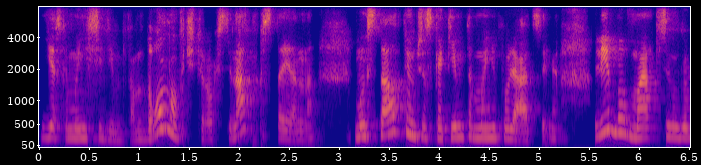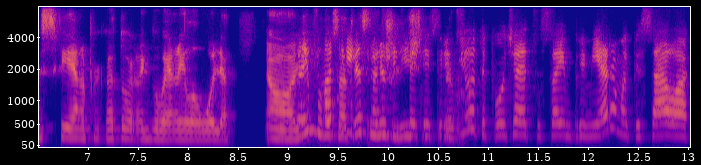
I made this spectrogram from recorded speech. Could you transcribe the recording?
если мы не сидим там дома в четырех стенах постоянно, мы сталкиваемся с какими-то манипуляциями. Либо в маркетинговой сфере, про которую говорила Оля, либо смотри, вот, соответственно, межличностных. Ты, получается, своим примером описала,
